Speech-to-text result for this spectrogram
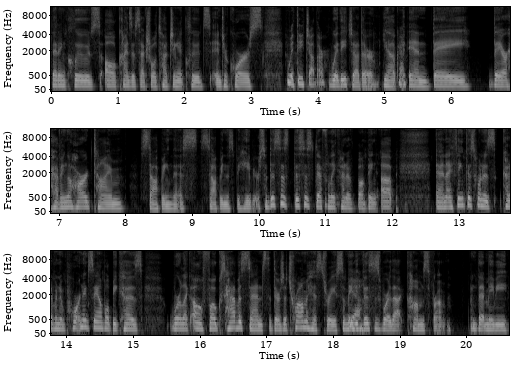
that includes all kinds of sexual touching, includes intercourse, With each other. with each other. Yeah, Okay. and they they are having a hard time stopping this stopping this behavior. So this is this is definitely kind of bumping up, and I think this one is kind of an important example because we're like, oh, folks have a sense that there's a trauma history, so maybe Yeah. this is where that comes from. That maybe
